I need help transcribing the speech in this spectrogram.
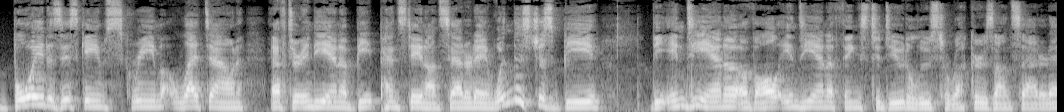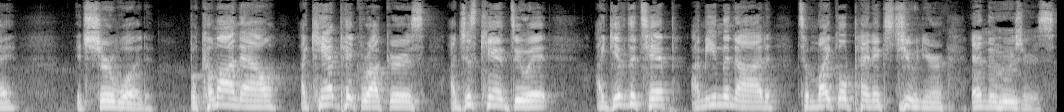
Boy, does this game scream letdown after Indiana beat Penn State on Saturday. And wouldn't this just be the Indiana of all Indiana things to do to lose to Rutgers on Saturday? It sure would. But come on now. I can't pick Rutgers. I just can't do it. I give the tip, I mean the nod, to Michael Penix Jr. and the Hoosiers.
